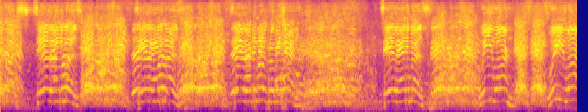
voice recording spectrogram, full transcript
animals. Save animals. Save animals. Save animals, save animal provision. Save animals. Save animals. Save provisions. We justice. We want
